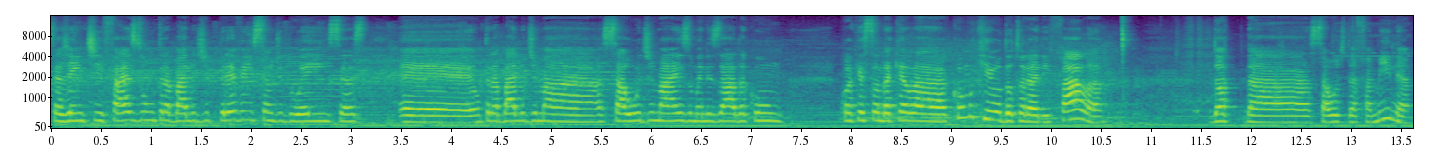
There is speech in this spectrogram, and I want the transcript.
Se a gente faz um trabalho de prevenção de doenças, é, um trabalho de uma saúde mais humanizada com, com a questão daquela. Como que o doutor Ari fala? Da, da saúde da família?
